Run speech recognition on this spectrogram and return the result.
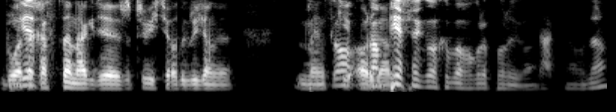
Była wiesz- taka scena, gdzie rzeczywiście odgryziony męski To, organ. tam piesek go chyba w ogóle porywa, prawda?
